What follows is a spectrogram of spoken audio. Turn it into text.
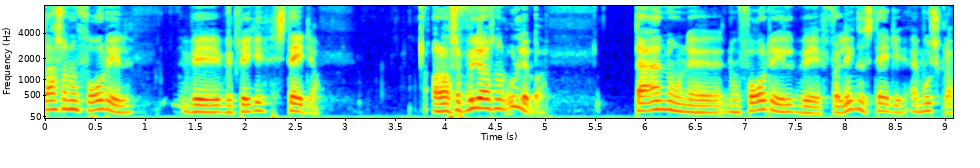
Der er så nogle fordele ved, ved begge stadier. Og der er selvfølgelig også nogle ulemper. Der er nogle, øh, nogle fordele ved forlænget stadie af muskler.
